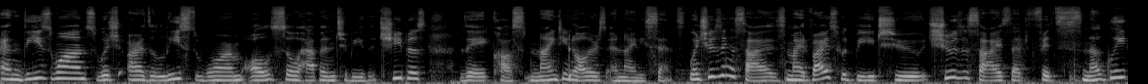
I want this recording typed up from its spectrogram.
And these ones, which are the least warm, also happen to be the cheapest. They cost $19.90. When choosing a size, my advice would be to choose a size that fits snugly,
